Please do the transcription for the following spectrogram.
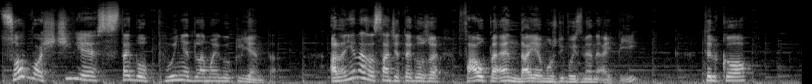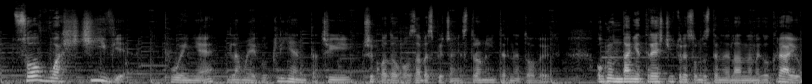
co właściwie z tego płynie dla mojego klienta? Ale nie na zasadzie tego, że VPN daje możliwość zmiany IP, tylko co właściwie płynie dla mojego klienta, czyli przykładowo zabezpieczenie stron internetowych, oglądanie treści, które są dostępne dla danego kraju.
